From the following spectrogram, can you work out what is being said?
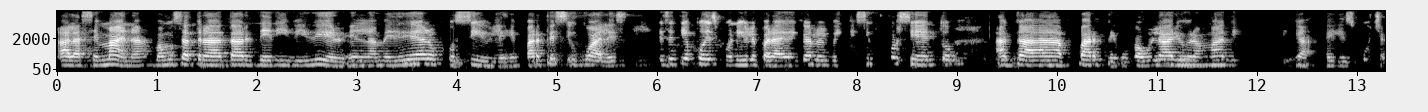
a la semana, vamos a tratar de dividir en la medida de lo posible, en partes iguales, ese tiempo disponible para dedicarlo el 25% a cada parte, vocabulario, gramática y escucha.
